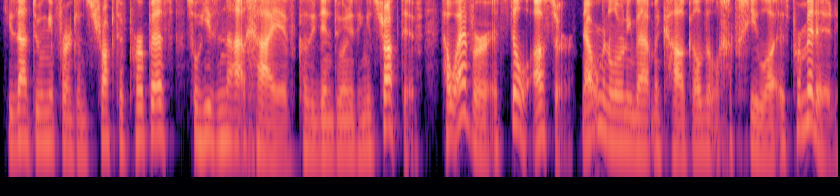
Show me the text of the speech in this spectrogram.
He's not doing it for a constructive purpose, so he's not chayiv because he didn't do anything constructive. However, it's still usr. Now we're going to learn about makalkel that lechatchila is permitted.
